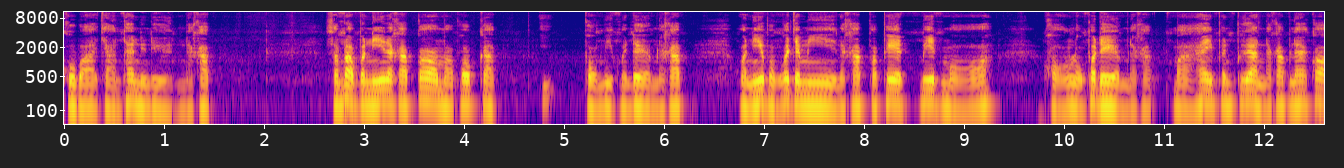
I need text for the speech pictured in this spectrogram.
ครูบาอาจารย์ท่านอื่นๆนะครับสำหรับวันนี้นะครับก็มาพบกับผมอีกเหมือนเดิมนะครับ วันนี้ผมก็จะมีนะครับประเภทมีดหมอ ของหลวงพ่อเดิมนะครับ มาให้เพื่อนๆนะครับ และก็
